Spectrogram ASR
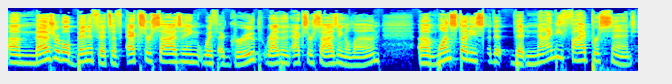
uh, measurable benefits of exercising with a group rather than exercising alone. Um, one study said that, that 95%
